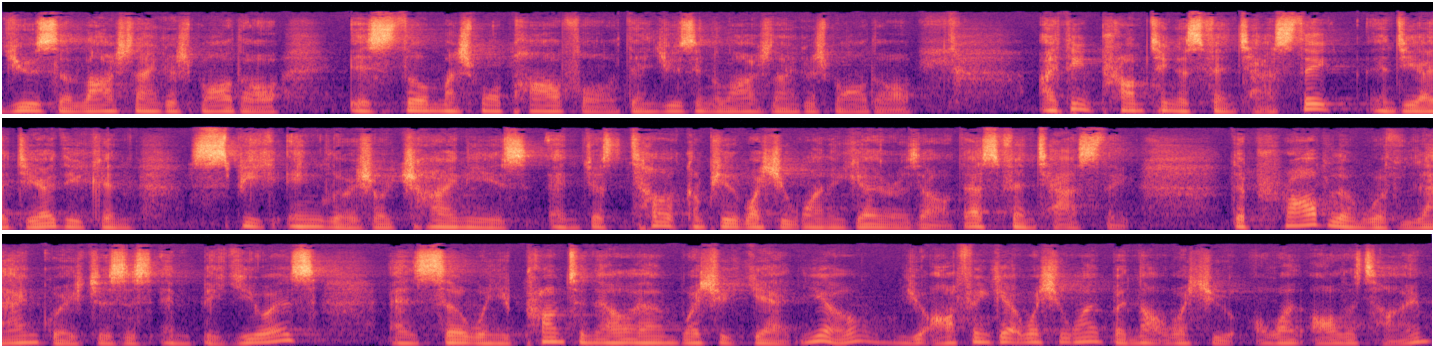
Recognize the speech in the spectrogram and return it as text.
use a large language model is still much more powerful than using a large language model. I think prompting is fantastic, and the idea that you can speak English or Chinese and just tell a computer what you want to get a result, that's fantastic. The problem with language is it's ambiguous, and so when you prompt an LM, what you get, you know, you often get what you want, but not what you want all the time.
